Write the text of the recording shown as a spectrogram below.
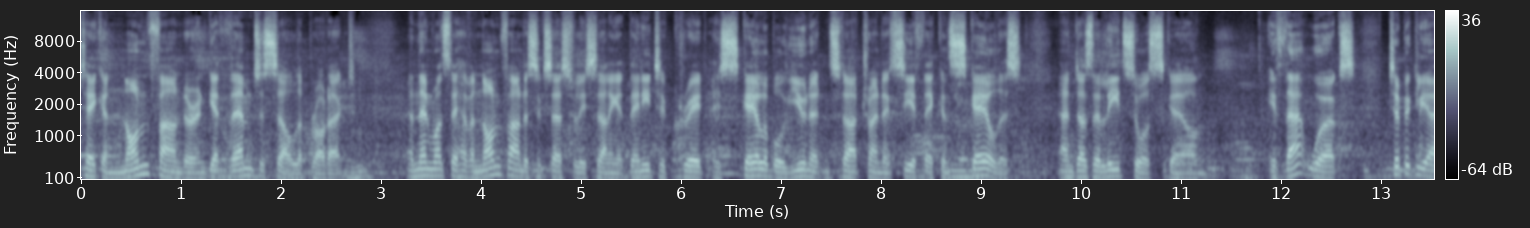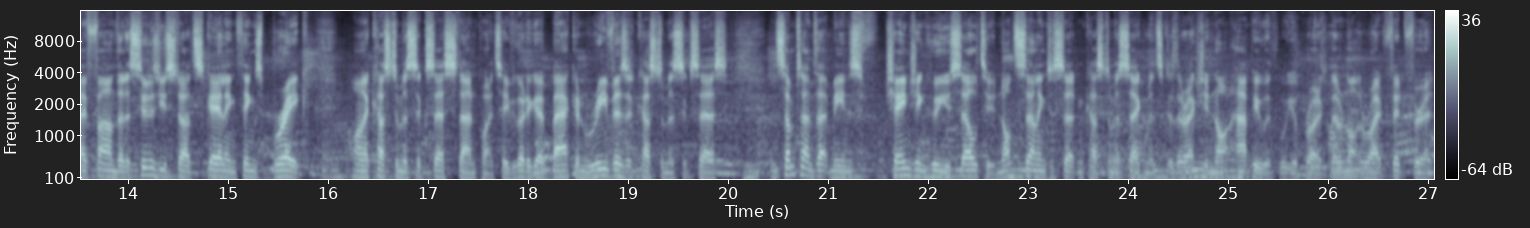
take a non founder and get them to sell the product. Mm-hmm. And then once they have a non founder successfully selling it, they need to create a scalable unit and start trying to see if they can scale this. And does the lead source scale? If that works, typically I found that as soon as you start scaling, things break on a customer success standpoint. So you've got to go back and revisit customer success. And sometimes that means changing who you sell to, not selling to certain customer segments because they're actually not happy with your product, they're not the right fit for it.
